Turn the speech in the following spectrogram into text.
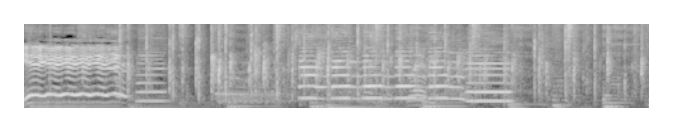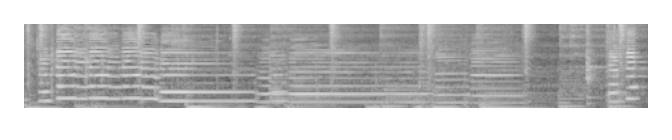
Yeah, yeah. Thank you.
